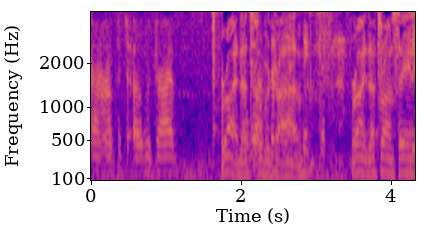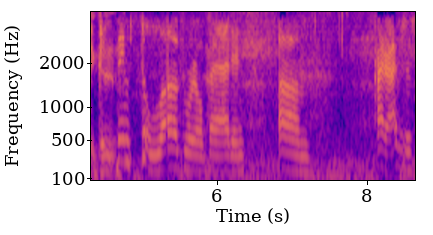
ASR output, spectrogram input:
I don't know if it's overdrive. Right, that's what, overdrive. right, that's what I'm saying. It, it could it seems to lug real bad, and um, I, I was just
